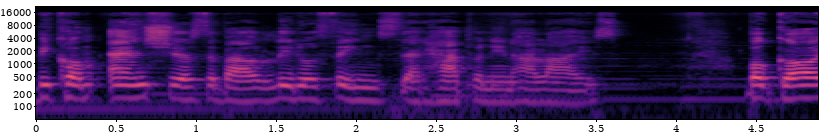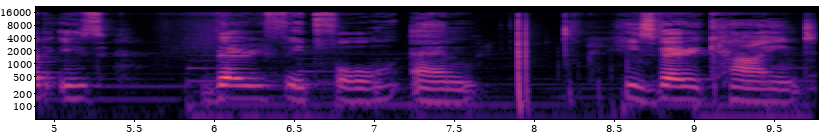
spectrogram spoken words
become anxious about little things that happen in our lives. But God is very faithful and He's very kind.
